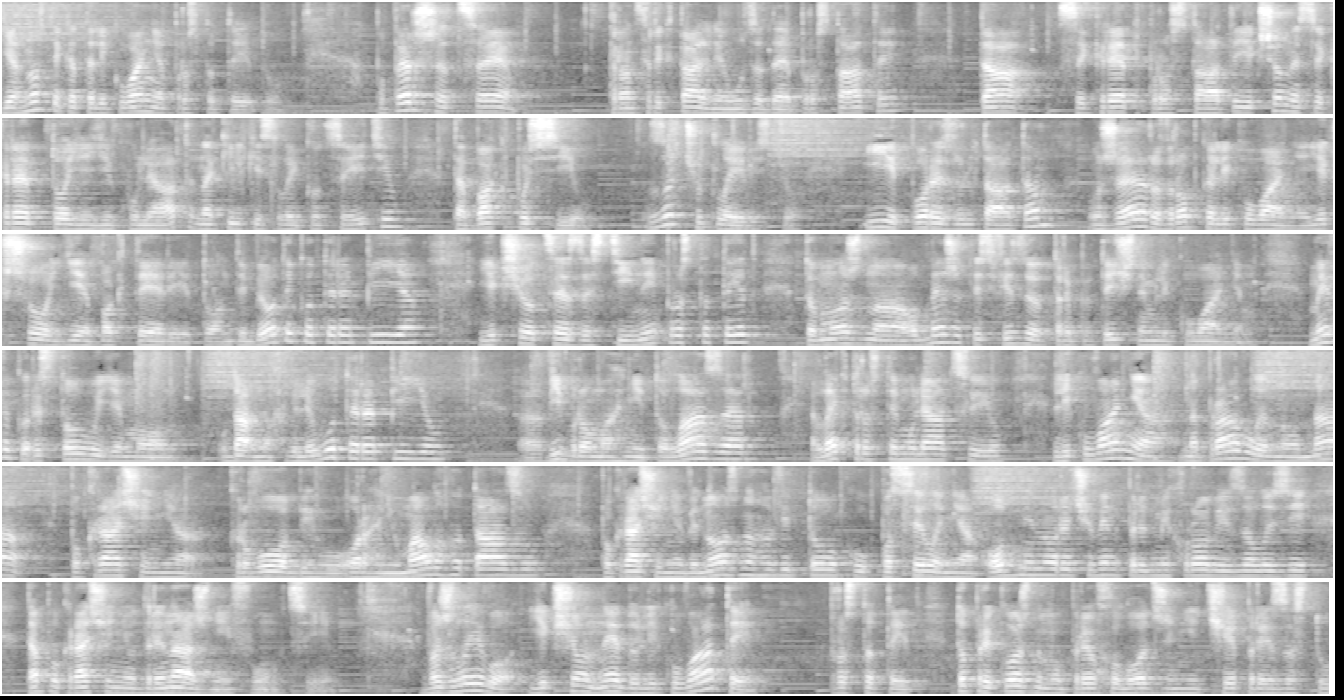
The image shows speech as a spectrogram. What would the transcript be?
Діагностика та лікування простатиту. По-перше, це трансректальне УЗД простати та секрет простати. Якщо не секрет, то єїкулят на кількість лейкоцитів та бак-посів з чутливістю. І по результатам вже розробка лікування. Якщо є бактерії, то антибіотикотерапія. Якщо це застійний простатит, то можна обмежитись фізіотерапевтичним лікуванням. Ми використовуємо ударно-хвильову терапію, е, вібромагнітолазер, електростимуляцію. Лікування направлено на покращення кровообігу органів малого тазу, покращення венозного відтоку, посилення обміну речовин передміхровій залозі та покращенню дренажній функції. Важливо, якщо не долікувати простатит, то при кожному при охолодженні чи при застуді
